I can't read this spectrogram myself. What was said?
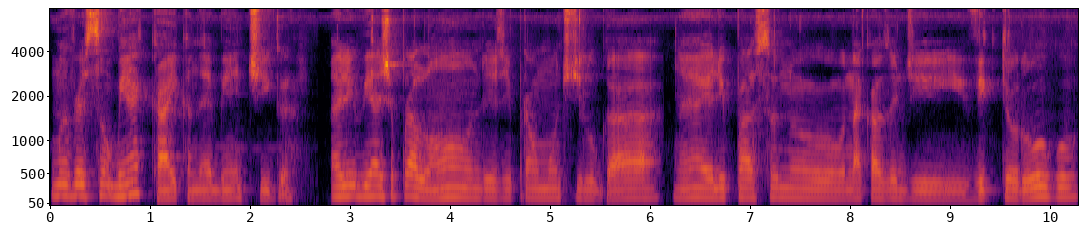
uma versão bem arcaica, né, bem antiga. Aí ele viaja para Londres e para um monte de lugar, né? Ele passa no, na casa de Victor Hugo,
